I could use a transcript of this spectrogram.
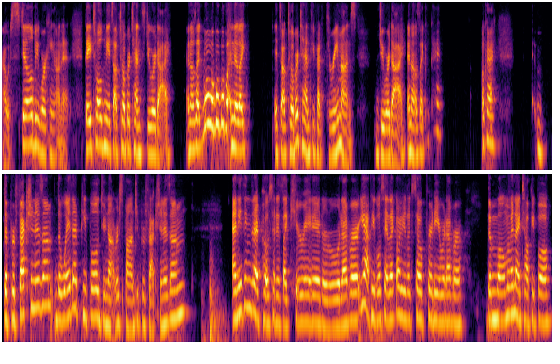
I would still be working on it. They told me it's october 10th do or die. And i was like whoa whoa whoa, whoa. and they're like it's october 10th you've had three months do or die. And i was like okay okay the perfectionism, the way that people do not respond to perfectionism, anything that I post that is like curated or whatever, yeah, people say like, "Oh, you look so pretty" or whatever. The moment I tell people,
